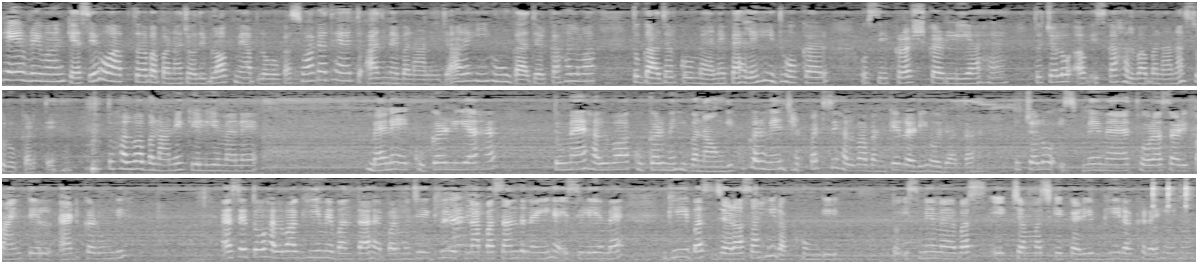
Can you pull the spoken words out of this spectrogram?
हे hey everyone कैसे हो आप सब? अपर्णा चौधरी ब्लॉग में आप लोगों का स्वागत है। तो आज मैं बनाने जा रही हूँ गाजर का हलवा। तो गाजर को मैंने पहले ही धोकर उसे क्रश कर लिया है। तो चलो अब इसका हलवा बनाना शुरू करते हैं। तो हलवा बनाने के लिए मैंने मैंने एक कुकर लिया है। तो मैं हलवा कुकर में ही बनाऊँगी। कुकर में झटपट से हलवा बनके रेडी हो जाता है। तो चलो इसमें मैं थोड़ा सा रिफाइंड तेल ऐड करूँगी। ऐसे तो हलवा घी में बनता है, पर मुझे घी उतना पसंद नहीं है, इसीलिए मैं घी बस जरा सा ही रखूँगी। तो इसमें मैं बस एक चम्मच के करीब घी रख रही हूँ।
